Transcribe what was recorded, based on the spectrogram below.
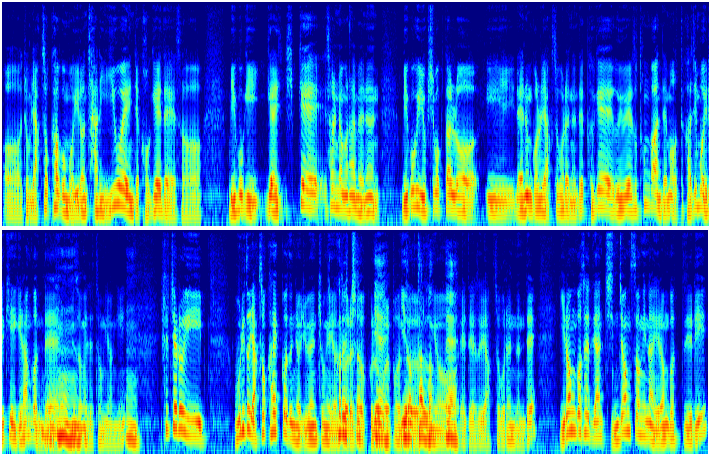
어 좀 약속하고 뭐 이런 자리 이후에 이제 거기에 대해서 미국이 이게 쉽게 설명을 하면은 미국이 60억 달러 이 내는 걸로 약속을 했는데 그게 의회에서 통과 안 되면 어떡하지 뭐 이렇게 얘기를 한 건데 음. 윤석열 대통령이 음. 실제로 이 우리도 약속했거든요. 유엔 총회 연설에서 그렇죠. 글로벌 예, 펀드 공여에 예. 대해서 약속을 했는데 이런 것에 대한 진정성이나 이런 것들이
